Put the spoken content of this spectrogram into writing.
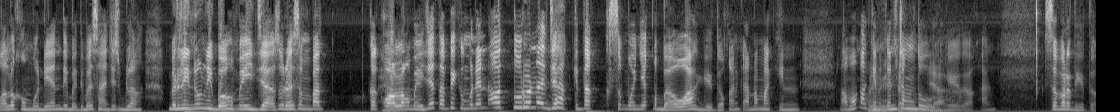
lalu kemudian tiba-tiba Sanchez bilang berlindung di bawah meja sudah sempat ke kolong meja tapi kemudian oh turun aja kita semuanya ke bawah gitu kan karena makin lama makin Makin kenceng kencang, tuh ya. gitu kan seperti itu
